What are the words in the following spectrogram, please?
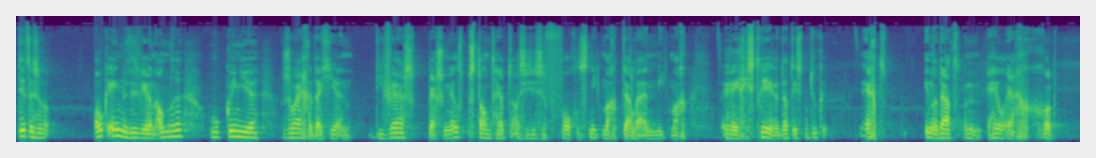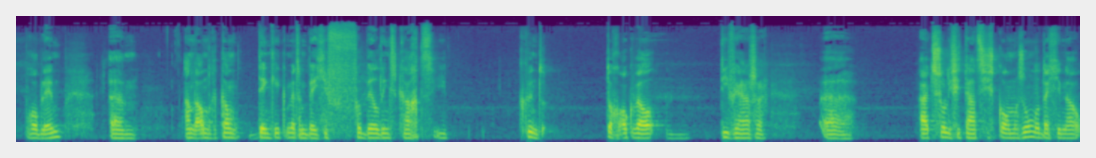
dit is er ook één, dit is weer een andere. Hoe kun je zorgen dat je een divers personeelsbestand hebt als je ze vervolgens niet mag tellen en niet mag registreren. Dat is natuurlijk echt inderdaad een heel erg groot probleem. Um, aan de andere kant denk ik met een beetje verbeeldingskracht, je kunt toch ook wel diverser uh, uit sollicitaties komen zonder dat je nou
